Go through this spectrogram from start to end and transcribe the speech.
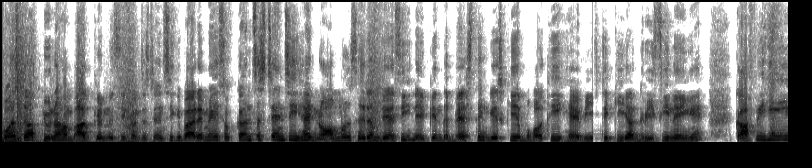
first up क्यों ना हम बात करें इसी कंसिस्टेंसी के बारे में? सो so, कंसिस्टेंसी है नॉर्मल सीरम जैसी लेकिन द बेस्ट थिंग इसकी बहुत ही हैवी स्टिकी या ग्रीसी नहीं है। काफ़ी ही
